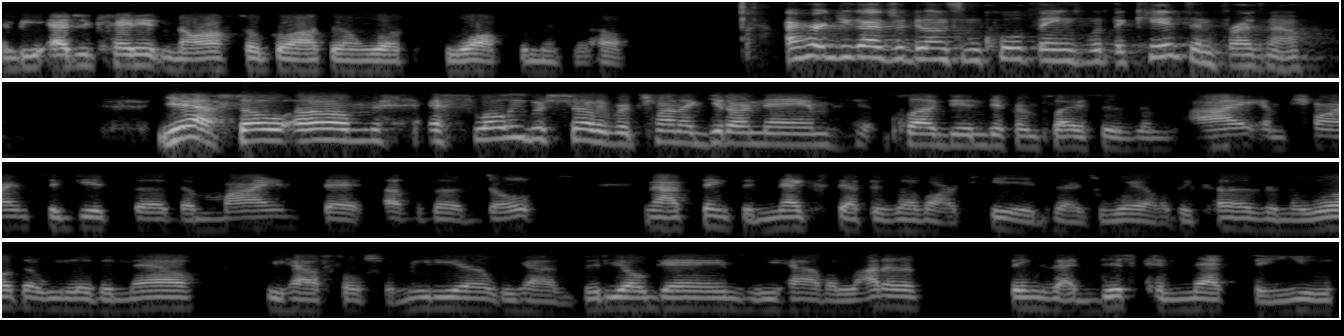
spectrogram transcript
and be educated and also go out there and work walk for mental health. I heard you guys are doing some cool things with the kids in Fresno. Yeah, so um, slowly but surely, we're trying to get our name plugged in different places, and I am trying to get the the mindset of the adults, and I think the next step is of our kids as well, because in the world that we live in now, we have social media, we have video games, we have a lot of things that disconnect the youth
